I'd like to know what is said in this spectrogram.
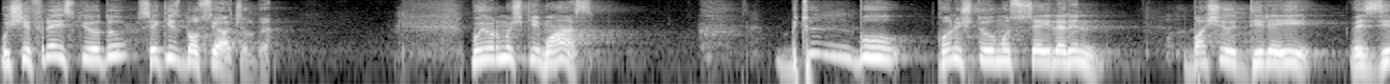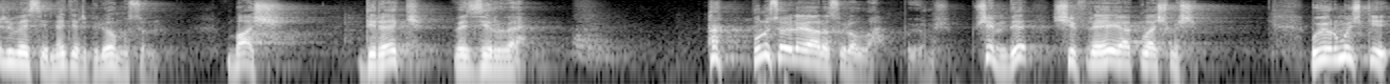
Bu şifre istiyordu, sekiz dosya açıldı. Buyurmuş ki Muaz, bütün bu konuştuğumuz şeylerin başı, direği ve zirvesi nedir biliyor musun? Baş, direk ve zirve. Heh, bunu söyle ya Resulallah buyurmuş. Şimdi şifreye yaklaşmış. Buyurmuş ki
